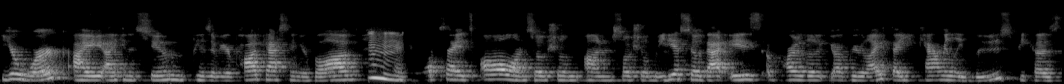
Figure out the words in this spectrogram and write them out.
your work, I, I can assume because of your podcast and your blog mm-hmm. and your website, it's all on social on social media. So that is a part of, the, of your life that you can't really lose because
